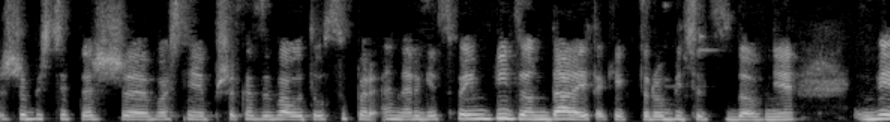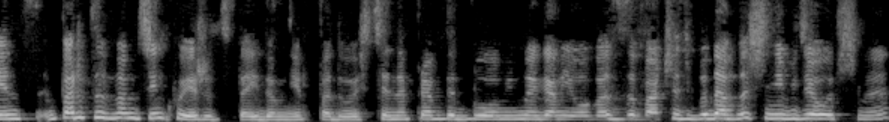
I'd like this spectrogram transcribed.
żebyście też e, właśnie przekazywały tą super energię swoim widzom dalej, tak jak to robicie cudownie. Więc bardzo Wam dziękuję, że tutaj do mnie wpadłyście. Naprawdę było mi mega miło Was zobaczyć, bo dawno się nie widziałyśmy.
